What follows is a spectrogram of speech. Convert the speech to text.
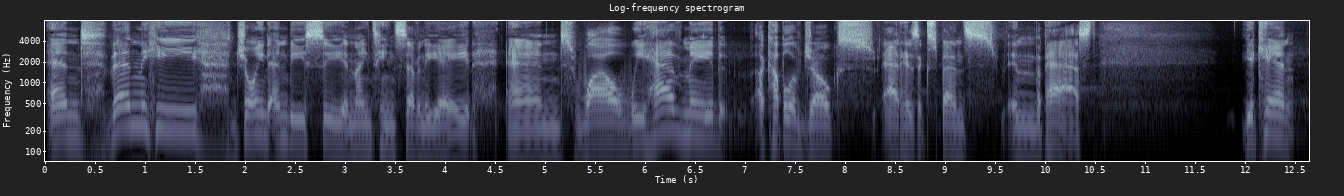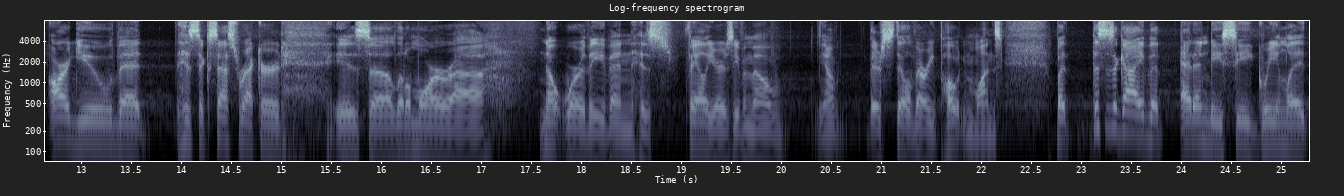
And then he joined NBC in 1978, and while we have made a couple of jokes at his expense in the past, you can't argue that his success record is a little more uh, noteworthy than his failures, even though, you know, they're still very potent ones. But this is a guy that at NBC greenlit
